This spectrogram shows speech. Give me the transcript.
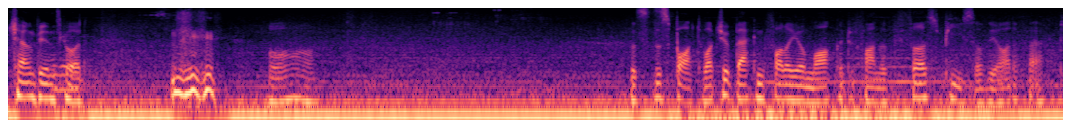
Champion Okay. squad. oh. This is the spot. Watch your back and follow your marker to find the first piece of the artifact.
